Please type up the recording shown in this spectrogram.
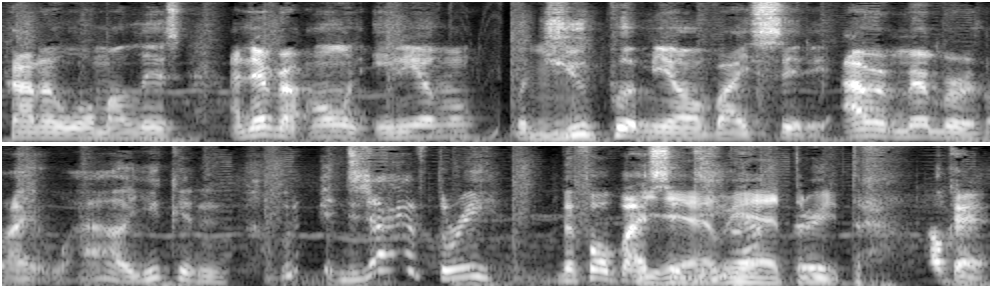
kind of on my list. I never owned any of them, but you mm-hmm. put me on Vice City. I remember like, wow, you can. Did y'all have three before Vice City? Yeah, we had three. Okay,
